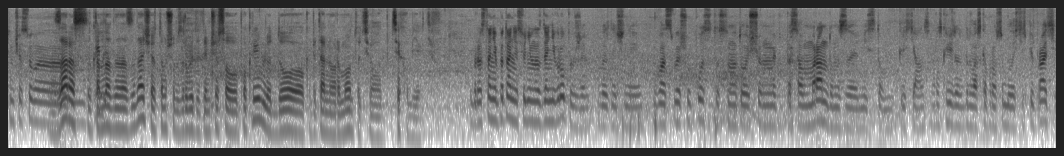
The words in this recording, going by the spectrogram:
Тимчасово Зараз там надана задача, тому, щоб зробити тимчасову покрівлю до капітального ремонту цього, цих об'єктів. Добре, останнє питання. Сьогодні в нас День Європи вже визначений. У вас вийшов пост стосовно того, що ми підписали меморандум з містом Крістіансом. Розкажіть, будь ласка, про особливості співпраці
